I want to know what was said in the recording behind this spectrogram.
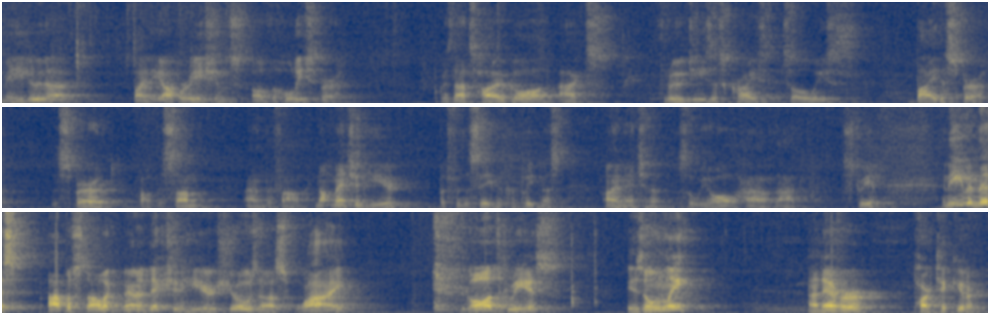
may He do that by the operations of the Holy Spirit, because that's how God acts through Jesus Christ. It's always by the Spirit, the Spirit of the Son and the Father. Not mentioned here, but for the sake of completeness, I mention it so we all have that straight. And even this apostolic benediction here shows us why God's grace is only and ever particular,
